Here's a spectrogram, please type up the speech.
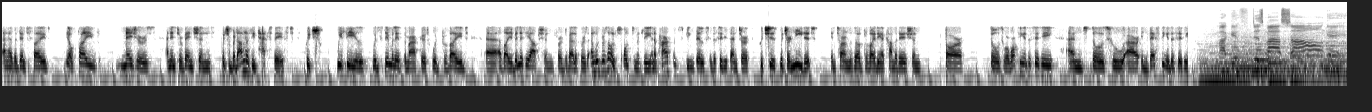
and uh, has identified, you know, five measures and interventions which are predominantly tax based, which we feel would stimulate the market, would provide uh, a viability option for developers, and would result ultimately in apartments being built in the city centre, which is which are needed in terms of providing accommodation for those who are working in the city and those who are investing in the city. My gift is my song. Yeah.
